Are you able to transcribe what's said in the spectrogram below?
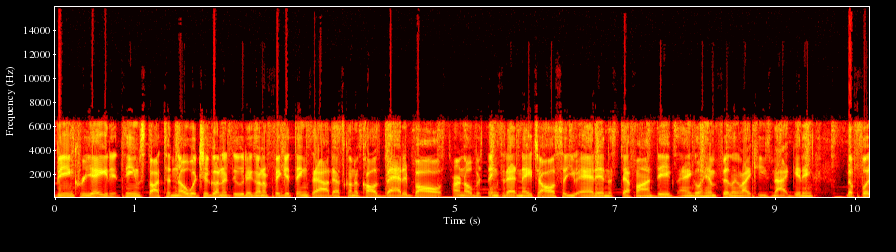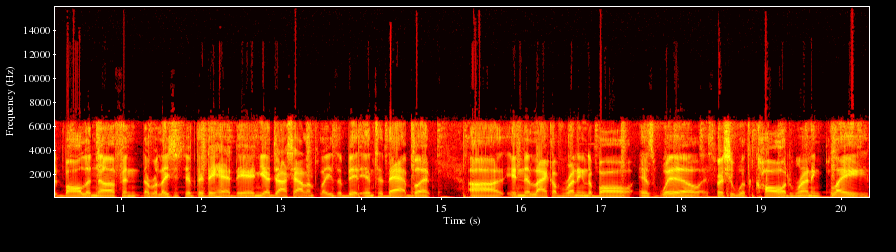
being created. Teams start to know what you're going to do. They're going to figure things out. That's going to cause batted balls, turnovers, things of that nature. Also, you add in the Stefon Diggs angle, him feeling like he's not getting the football enough and the relationship that they had there. And yeah, Josh Allen plays a bit into that, but uh, in the lack of running the ball as well, especially with called running plays.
